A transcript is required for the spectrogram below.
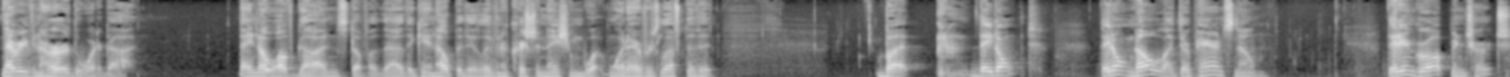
Never even heard the word of God. They know of God and stuff like that. They can't help it. They live in a Christian nation, whatever's left of it. But they don't they don't know like their parents know. They didn't grow up in church.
